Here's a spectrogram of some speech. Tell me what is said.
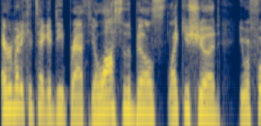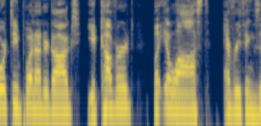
everybody can take a deep breath. You lost to the Bills like you should. You were 14 point underdogs. You covered, but you lost. Everything's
